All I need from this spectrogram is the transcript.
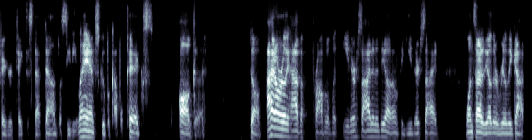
figure take the step down to CeeDee Lamb, scoop a couple picks, all good. So I don't really have a problem with either side of the deal. I don't think either side, one side or the other, really got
